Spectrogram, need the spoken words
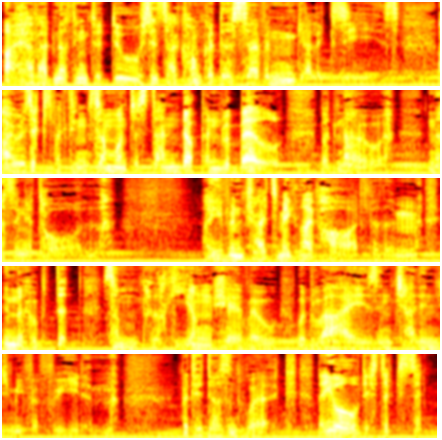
I have had nothing to do since I conquered the seven galaxies. I was expecting someone to stand up and rebel, but no, nothing at all. I even tried to make life hard for them in the hope that some plucky young hero would rise and challenge me for freedom. But it doesn't work. They all just accept.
